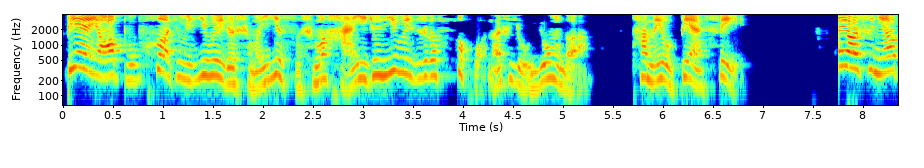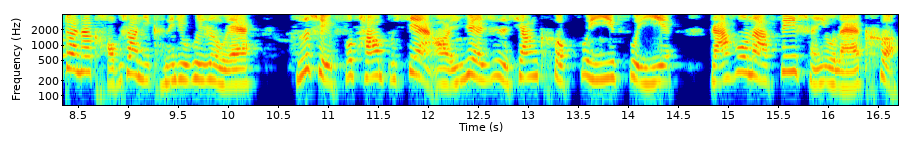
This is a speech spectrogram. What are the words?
变爻不破就意味着什么意思？什么含义？就意味着这个巳火呢是有用的，它没有变废。那要是你要断它考不上，你肯定就会认为子水伏藏不限啊，月日相克，负一负一，然后呢，飞神又来克，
